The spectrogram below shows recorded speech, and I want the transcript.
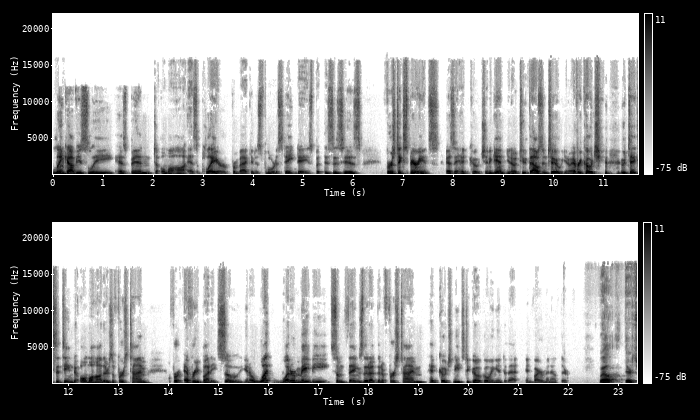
Link obviously has been to Omaha as a player from back in his Florida State days, but this is his first experience as a head coach. And again, you know, 2002, you know, every coach who takes a team to Omaha, there's a first time for everybody. So, you know, what what are maybe some things that a, that a first time head coach needs to go going into that environment out there? Well, there's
